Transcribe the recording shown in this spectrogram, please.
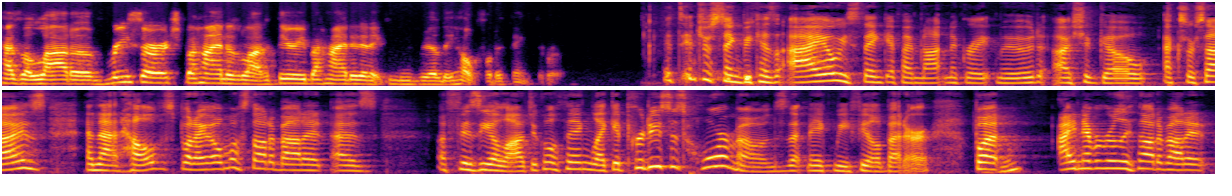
has a lot of research behind it, a lot of theory behind it, and it can be really helpful to think through. It's interesting because I always think if I'm not in a great mood, I should go exercise and that helps. But I almost thought about it as a physiological thing. Like it produces hormones that make me feel better. But mm-hmm. I never really thought about it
